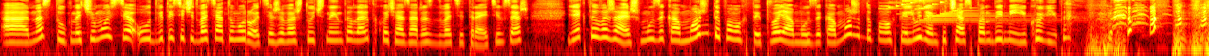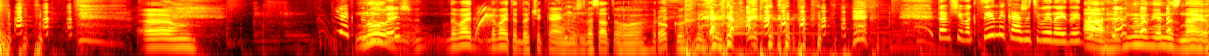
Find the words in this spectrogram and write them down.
А, Наступне. Чомусь у 2020 році живе штучний інтелект, хоча зараз 23-й все ж. Як ти вважаєш, музика може допомогти? Твоя музика може допомогти людям під час пандемії ковід? Ем, Як ти ну, думаєш? Давай, Давайте дочекаємось 20-го року. Там ще вакцини кажуть, винайдуть. А, ну я не знаю.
